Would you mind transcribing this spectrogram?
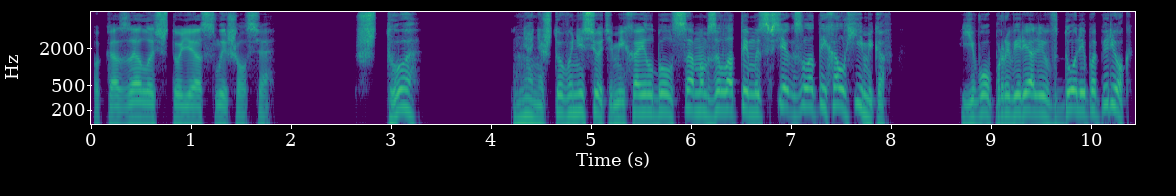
Показалось, что я ослышался. «Что?» «Няня, что вы несете? Михаил был самым золотым из всех золотых алхимиков. Его проверяли вдоль и поперек.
